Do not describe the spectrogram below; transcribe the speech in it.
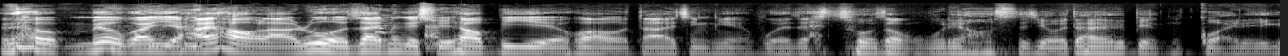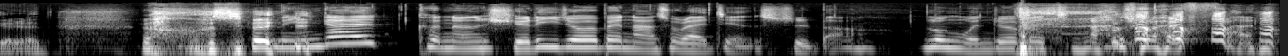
然后没有关系，还好啦。如果在那个学校毕业的话，我大概今天也不会再做这种无聊的事情，我大概会变很乖的一个人。然后所以你应该可能学历就会被拿出来检视吧，论文就会被拿出来翻。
